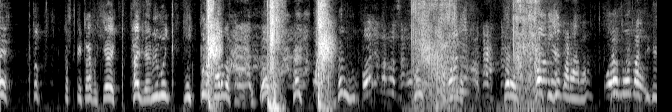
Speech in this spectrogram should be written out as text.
এই তো তো কেটা কইছে হাই আমি মুই পুরো পারব ওরে কেরে ও কিসে পাড়াবা ও মোর বাতি কি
